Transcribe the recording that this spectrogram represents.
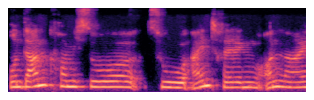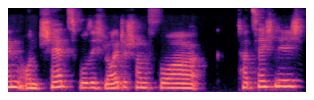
Und dann komme ich so zu Einträgen online und Chats, wo sich Leute schon vor tatsächlich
